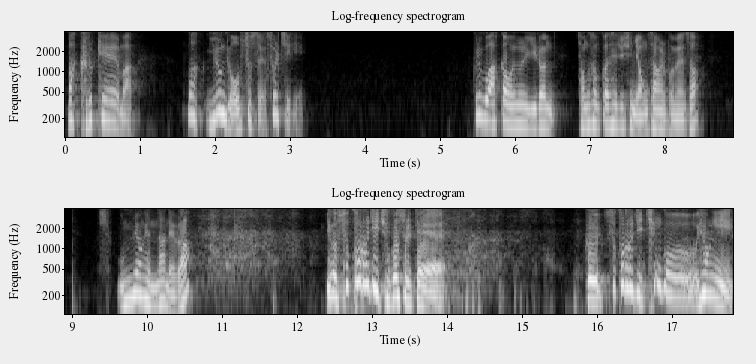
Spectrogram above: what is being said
막 그렇게 막, 막 이런 게 없었어요, 솔직히. 그리고 아까 오늘 이런 정성껏 해주신 영상을 보면서 운명했나, 내가? 이거 스크루지 죽었을 때 그 스크루지 친구 형이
